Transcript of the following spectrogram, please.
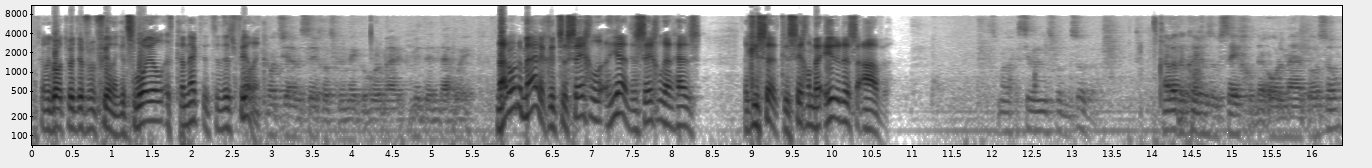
it's going to go to a different feeling. It's loyal, it's connected to this feeling. Once you have a seichel, it's going to make an automatic midah in that way. Not automatic, it's a Seichel, yeah, the Seichel that has, like you said, because Seichel me'eredes ava. It's more like a Sira Nishvud Masuda. How about the koyos of seichel? They're automatic also?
